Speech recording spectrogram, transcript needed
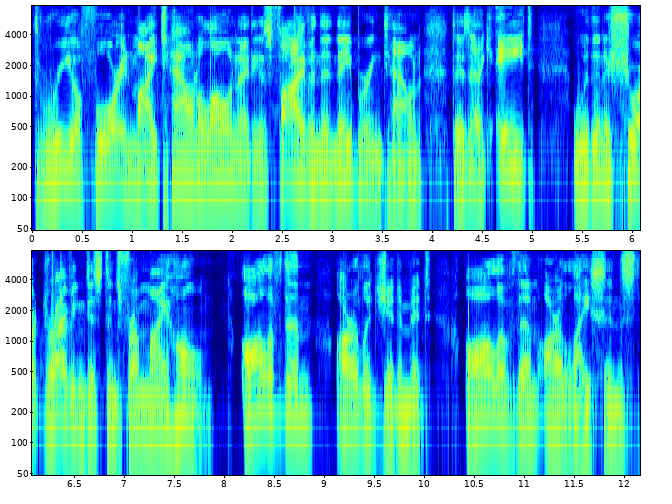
three or four in my town alone, and I think there's five in the neighboring town. There's like eight within a short driving distance from my home. All of them are legitimate. All of them are licensed.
